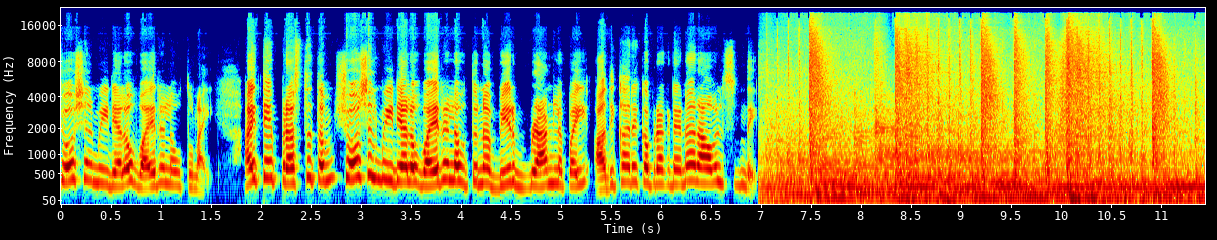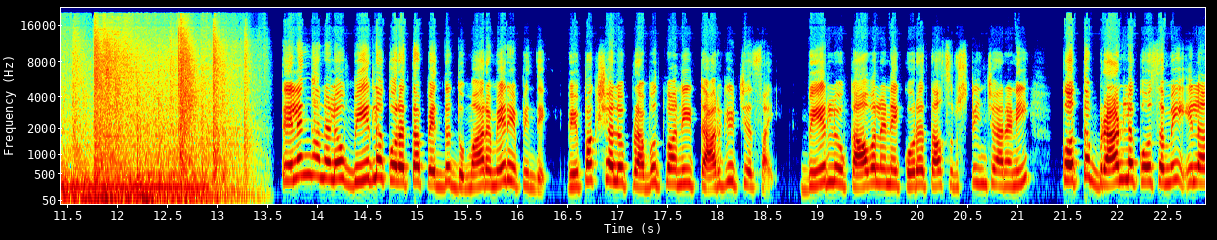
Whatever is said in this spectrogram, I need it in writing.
సోషల్ మీడియాలో వైరల్ అవుతున్నాయి. అయితే ప్రస్తుతం సోషల్ మీడియాలో వైరల్ అవుతున్న బీర్ బ్రాండ్లపై అధికారిక ప్రకటన రావాల్సిందే. తెలంగాణలో బీర్ల కొరత పెద్ద దుమారమే రేపింది. విపక్షాలు ప్రభుత్వాన్ని టార్గెట్ చేశాయి. బీర్లు కావాలనే కొరత సృష్టించారని కొత్త బ్రాండ్ల కోసమే ఇలా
